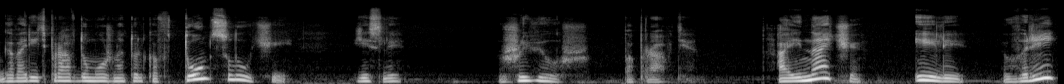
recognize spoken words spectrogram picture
говорить правду можно только в том случае, если живешь по правде. А иначе или ври,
